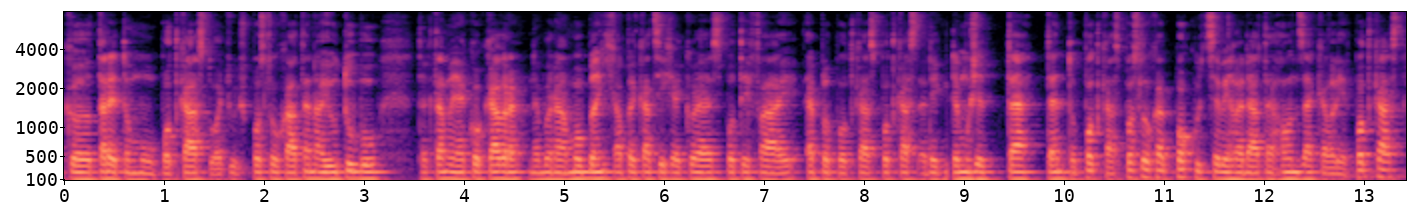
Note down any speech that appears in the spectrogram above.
k tady tomu podcastu, ať už posloucháte na YouTube, tak tam je jako cover, nebo na mobilních aplikacích, jako je Spotify, Apple Podcast, Podcast Edit, kde můžete tento podcast poslouchat, pokud se vyhledáte Honza Cavalier Podcast,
